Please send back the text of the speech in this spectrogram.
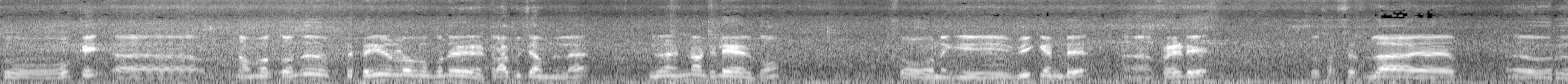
ஸோ ஓகே நமக்கு வந்து பெரிய நமக்கு வந்து டிராஃபிக் ஜாம் இல்லை. இதெல்லாம் இன்னும் டிலே இருக்கும் ஸோ இன்றைக்கி வீக்கெண்டு ஃப்ரைடே ஸோ சக்ஸஸ்ஃபுல்லாக ஒரு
